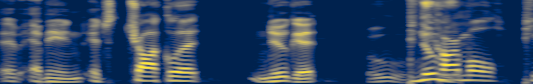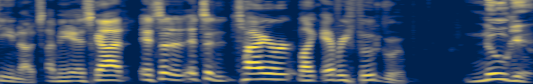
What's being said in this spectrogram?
I, I mean, it's chocolate, nougat, Ooh. caramel, peanuts. I mean, it's got it's a it's an entire like every food group. nougat.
